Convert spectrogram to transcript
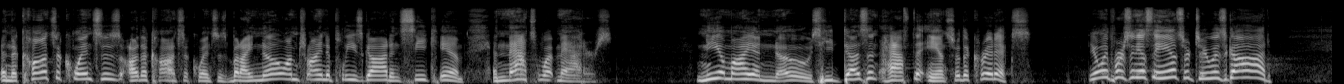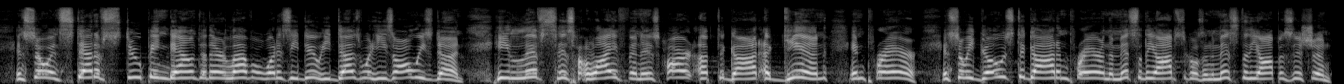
And the consequences are the consequences. But I know I'm trying to please God and seek Him. And that's what matters. Nehemiah knows he doesn't have to answer the critics. The only person he has to answer to is God. And so instead of stooping down to their level, what does he do? He does what he's always done. He lifts his life and his heart up to God again in prayer. And so he goes to God in prayer in the midst of the obstacles, in the midst of the opposition.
